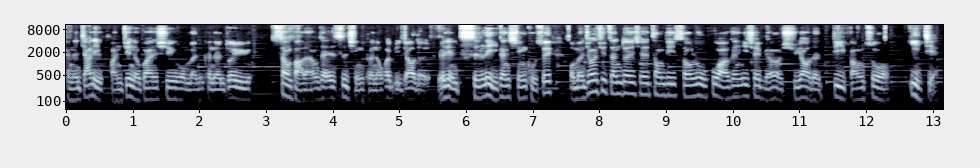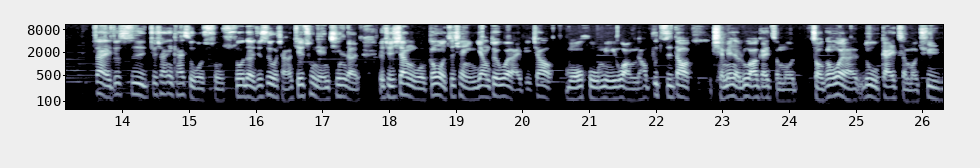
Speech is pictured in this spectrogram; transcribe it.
可能家里环境的关系，我们可能对于上法廊这些事情可能会比较的有点吃力跟辛苦，所以我们就会去针对一些中低收入户啊，跟一些比较有需要的地方做义检。再就是，就像一开始我所说的，就是我想要接触年轻人，尤其像我跟我之前一样，对未来比较模糊迷惘，然后不知道前面的路要该怎么走，跟未来路该怎么去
